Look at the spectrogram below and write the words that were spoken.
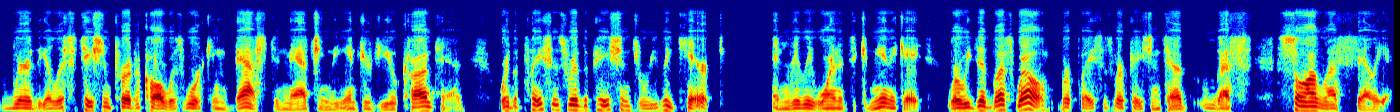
where the elicitation protocol was working best in matching the interview content, were the places where the patients really cared and really wanted to communicate. Where we did less well were places where patients had less, saw less salience.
